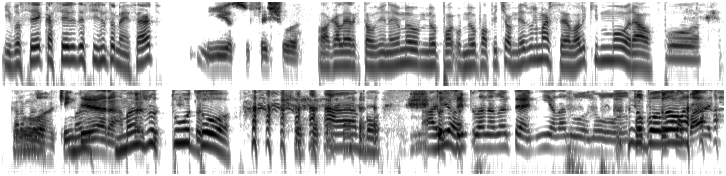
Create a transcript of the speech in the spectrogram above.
E você Caceres Decision também, certo? Isso, fechou. Ó, a galera que tá ouvindo aí, o meu, meu, o meu palpite é o mesmo do Marcelo. Olha que moral. Pô, cara Porra, manja, quem manja, dera. Manjo rapaz, tudo. Tô... ah, bom. Aí, tô ó. sempre lá na lanterninha, lá no, no, no bolão combate.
